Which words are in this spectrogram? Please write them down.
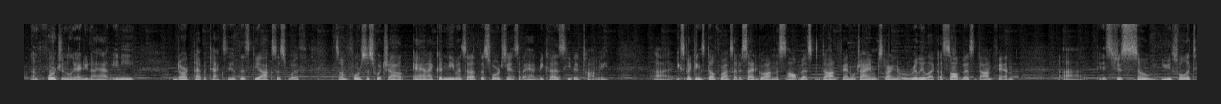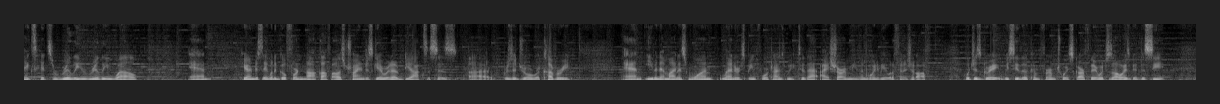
Unfortunately, I do not have any dark type attacks to hit this Deoxys with, so I'm forced to switch out, and I couldn't even set up the Swords Dance that I had because he did taunt me. Uh, expecting Stealth Rocks, I decided to go on Assault Vest Donphan, which I am starting to really like Assault Vest Donphan. Uh, it's just so useful. It takes hits really, really well. And here I'm just able to go for a knockoff. I was trying to just get rid of Deoxys's uh, residual recovery. And even at minus one, Landorus being four times weak to that Ice Shard means I'm going to be able to finish it off which is great. We see the confirmed Choice Scarf there, which is always good to see,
